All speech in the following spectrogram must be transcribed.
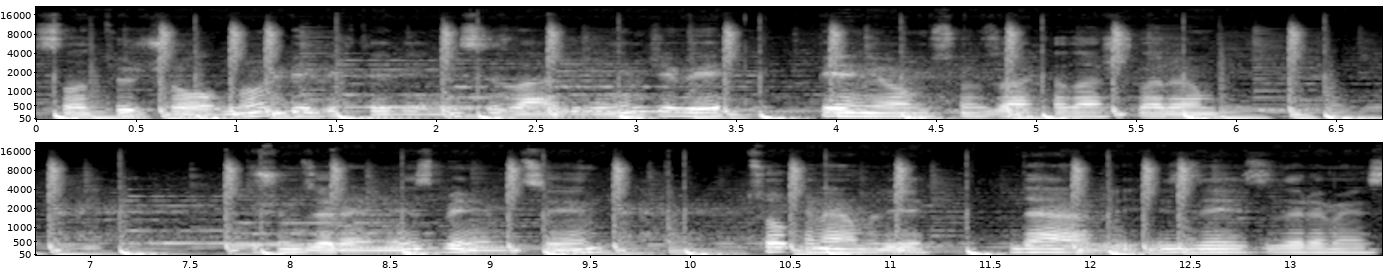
Sıla Türkoğlu'nun birlikteliğini sizler de benim gibi beğeniyor musunuz arkadaşlarım? Düşünceleriniz benim için çok önemli değerli izleyicilerimiz.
